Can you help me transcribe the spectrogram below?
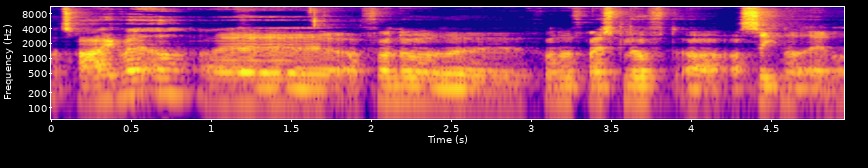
og trække vejret øh, og få noget, øh, få noget frisk luft og, og se noget andet.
